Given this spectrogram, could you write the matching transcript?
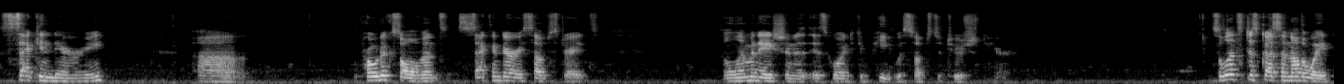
secondary, uh, protic solvents, secondary substrates. Elimination is going to compete with substitution here. So let's discuss another way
